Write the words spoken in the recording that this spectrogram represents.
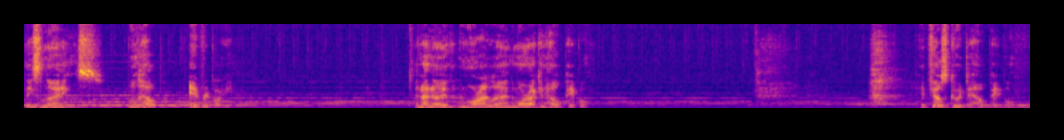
These learnings will help everybody. And I know that the more I learn, the more I can help people. It feels good to help people.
